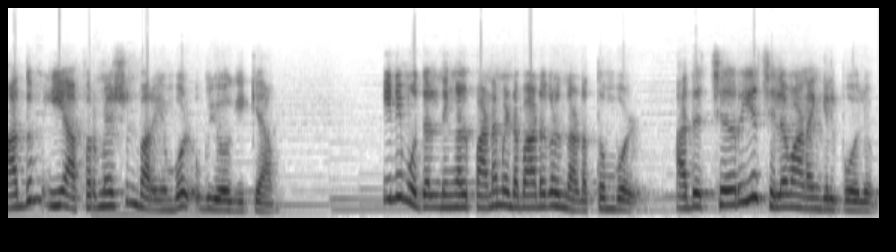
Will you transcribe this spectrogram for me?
അതും ഈ അഫർമേഷൻ പറയുമ്പോൾ ഉപയോഗിക്കാം. ഇനി മുതൽ നിങ്ങൾ പണമിടപാടുകൾ നടത്തുമ്പോൾ അത് ചെറിയ ചിലവാണെങ്കിൽ പോലും.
